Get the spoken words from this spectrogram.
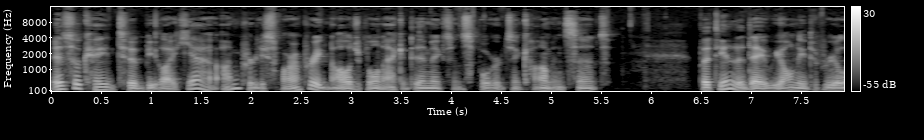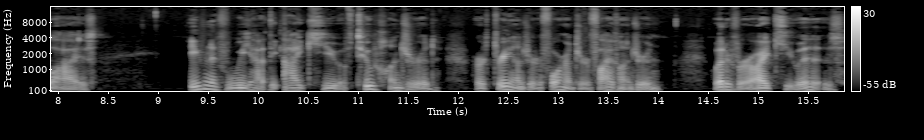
It's okay to be like, yeah, I'm pretty smart. I'm pretty knowledgeable in academics and sports and common sense. But at the end of the day, we all need to realize even if we have the IQ of 200 or 300 or 400 or 500, whatever our IQ is,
